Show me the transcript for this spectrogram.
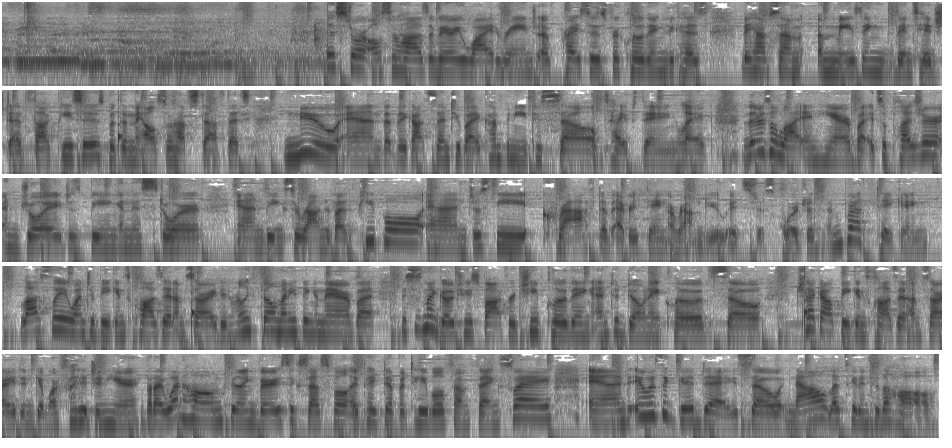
This store also has a very wide range of prices for clothing because they have some amazing vintage dead stock pieces, but then they also have stuff that's new and that they got sent to by a company to sell type thing. Like, there's a lot in here, but it's a pleasure and joy just being in this store and being surrounded by the people and just the craft of everything around you. It's just gorgeous and breathtaking. Lastly, I went to Beacon's Closet. I'm sorry I didn't really film anything in there, but this is my go-to spot for cheap clothing and to donate clothes, so check out Beacon's Closet. I'm sorry I didn't get more footage in here, but I went home feeling very successful. I picked up a table from Feng Shui, and it was a good day, so now let's get into the haul.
